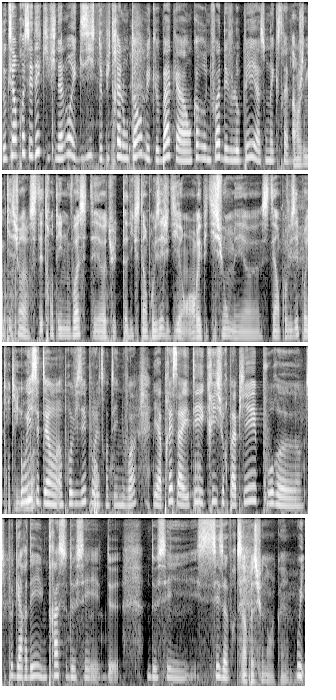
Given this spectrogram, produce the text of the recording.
Donc c'est un procédé qui finalement existe depuis très longtemps, mais que Bach a encore une fois développé à son extrême. alors j'ai une question alors c'était 31 voix c'était euh, tu t'as dit que c'était improvisé j'ai dit en, en répétition mais euh, c'était improvisé pour les 31 Oui, voix? c'était un- improvisé pour Bon. les 31 voix. Et après, ça a été écrit sur papier pour un petit peu garder une trace de ces, de, de ces œuvres. c'est impressionnant hein, quand même Oui.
